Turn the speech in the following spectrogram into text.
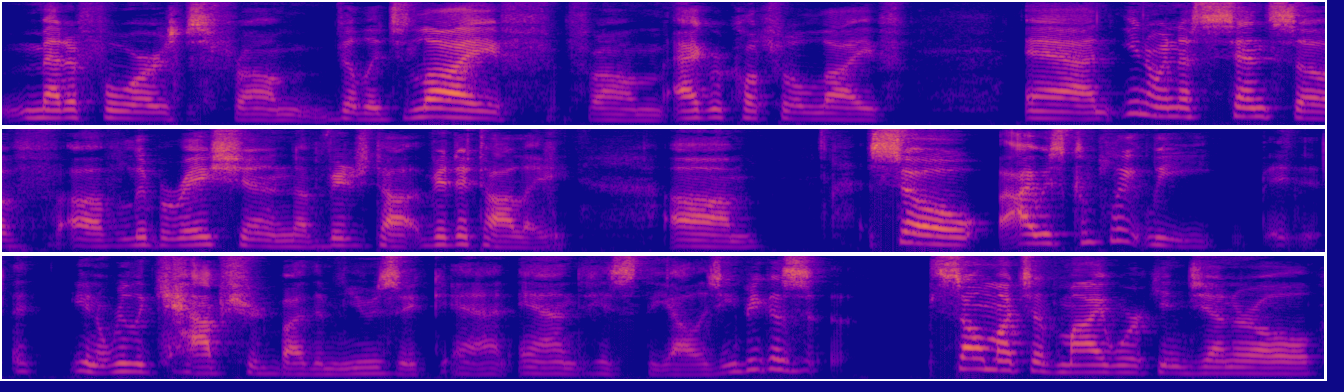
metaphors from village life, from agricultural life, and you know, in a sense of of liberation of vidita- viditale. Um, so I was completely, eh, you know, really captured by the music and and his theology because so much of my work in general.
